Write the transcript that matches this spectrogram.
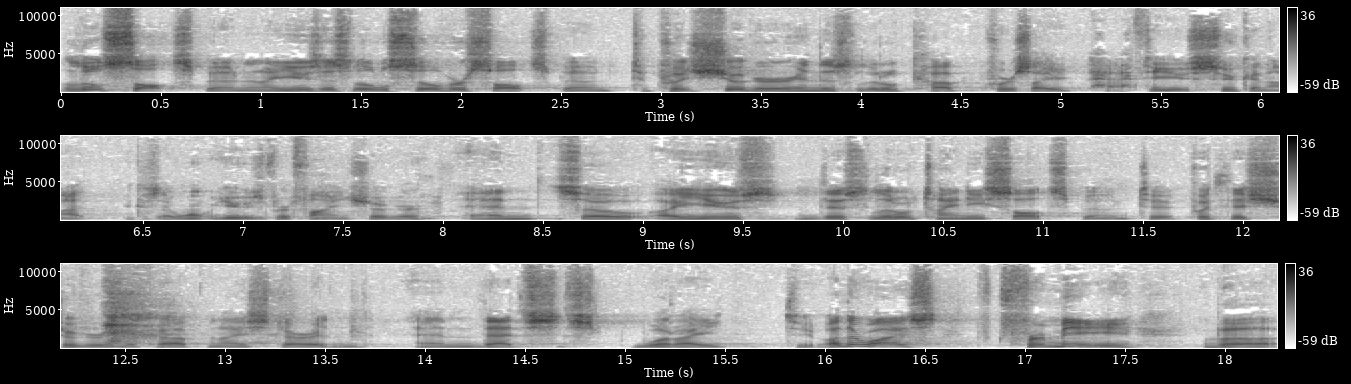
A little salt spoon, and I use this little silver salt spoon to put sugar in this little cup. Of course, I have to use sucanat because I won't use refined sugar. And so I use this little tiny salt spoon to put this sugar in the cup, and I stir it, and, and that's what I do. Otherwise, for me, the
